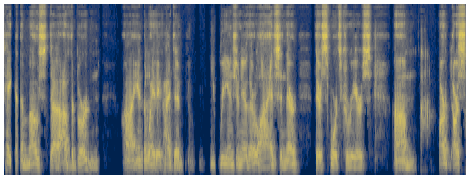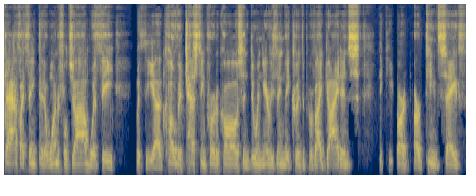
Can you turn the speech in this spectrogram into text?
taken the most uh, of the burden uh, in the way they've had to re-engineer their lives and their their sports careers. Um, our our staff, I think, did a wonderful job with the with the uh, COVID testing protocols and doing everything they could to provide guidance to keep our our team safe.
